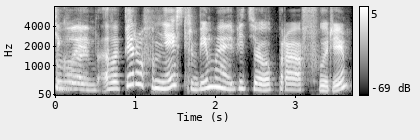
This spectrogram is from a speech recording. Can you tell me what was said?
Вот. Во-первых, у меня есть любимое видео про фури.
